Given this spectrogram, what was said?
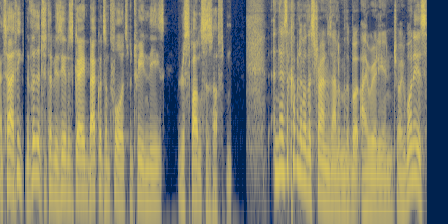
And so I think the visit to the museum is going backwards and forwards between these responses often. And there's a couple of other strands, Adam, of the book I really enjoyed. One is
